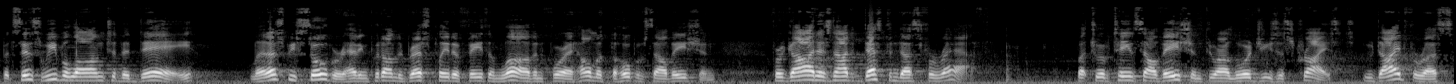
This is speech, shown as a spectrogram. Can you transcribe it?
But since we belong to the day, let us be sober, having put on the breastplate of faith and love, and for a helmet the hope of salvation. For God has not destined us for wrath, but to obtain salvation through our Lord Jesus Christ, who died for us,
